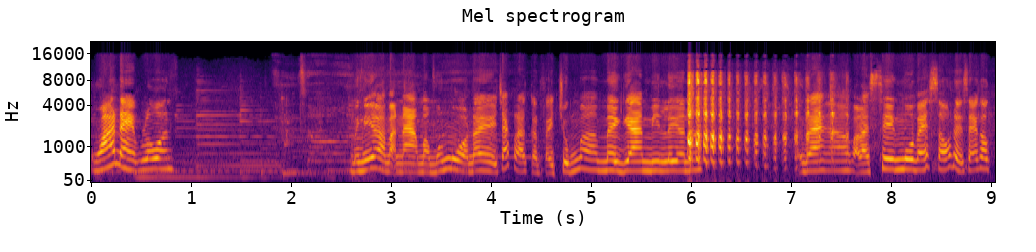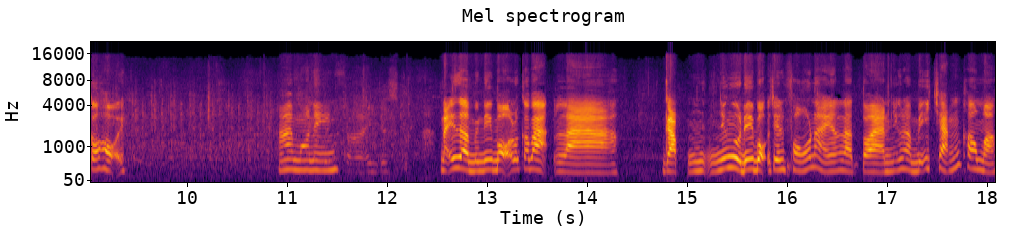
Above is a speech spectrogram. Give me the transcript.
quá đẹp luôn. Mình nghĩ là bạn nào mà muốn mua ở đây thì chắc là cần phải trúng ờ, mega million. Ra ờ, gọi là siêng mua vé số thì sẽ có cơ hội. Hi, morning. Nãy giờ mình đi bộ đó các bạn, là gặp những người đi bộ trên phố này là toàn những là mỹ trắng không à?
